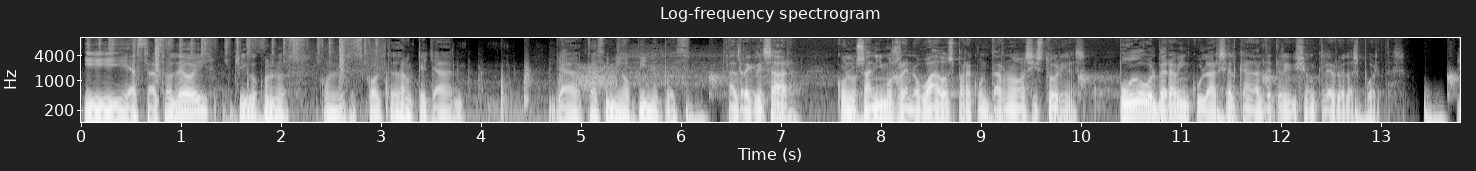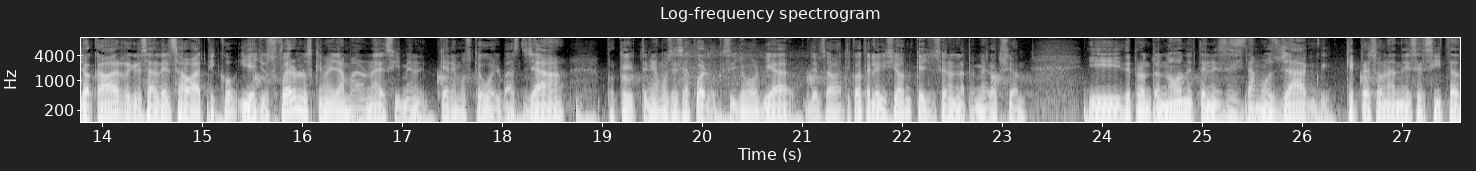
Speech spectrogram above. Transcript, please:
Y hasta el sol de hoy sigo con los, con los escoltas, aunque ya, ya casi ni opino, pues. Al regresar, con los ánimos renovados para contar nuevas historias, pudo volver a vincularse al canal de televisión que le abrió las puertas. Yo acabo de regresar del sabático y ellos fueron los que me llamaron a decirme queremos que vuelvas ya, porque teníamos ese acuerdo, que si yo volvía del sabático a televisión, que ellos eran la primera opción. Y de pronto no, te necesitamos ya, qué personas necesitas,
